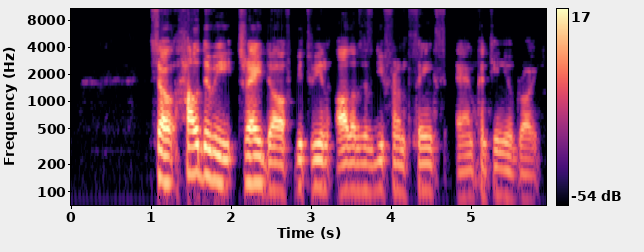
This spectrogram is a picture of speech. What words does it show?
So how do we trade off between all of these different things and continue growing?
